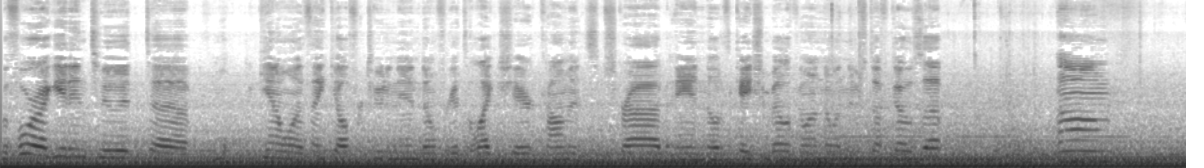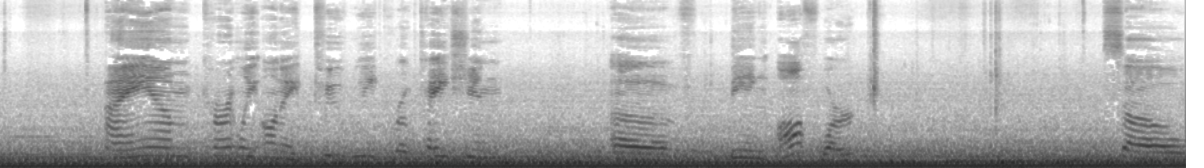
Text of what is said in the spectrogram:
Before I get into it, uh, again, I want to thank y'all for tuning in. Don't forget to like, share, comment, subscribe, and notification bell if you want to know when new stuff goes up. Um, I am currently on a two-week rotation of being off work. So,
